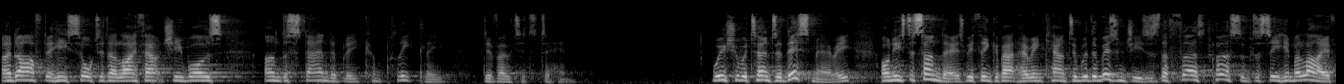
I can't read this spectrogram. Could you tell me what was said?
And after he sorted her life out, she was understandably completely devoted to him. We shall return to this Mary on Easter Sunday as we think about her encounter with the risen Jesus, the first person to see him alive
